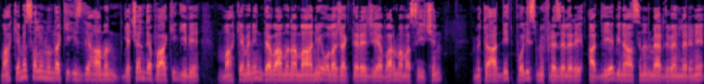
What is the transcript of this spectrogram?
Mahkeme salonundaki izdihamın geçen defaki gibi mahkemenin devamına mani olacak dereceye varmaması için müteaddit polis müfrezeleri adliye binasının merdivenlerini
